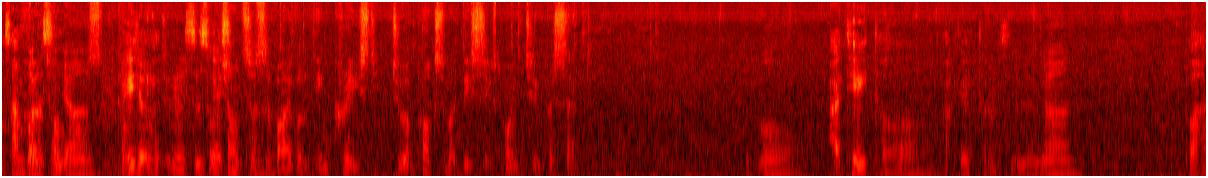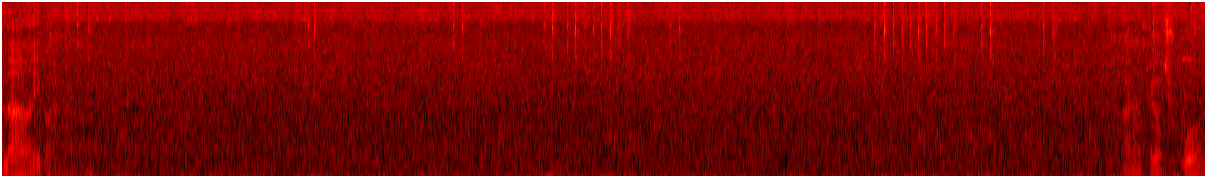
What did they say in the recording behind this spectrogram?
3번을 쓰면 레이저를 쓸 수가 있습니다. survival increased to approximately 6.2%. 그리고 아티에이터, 아티에이터를 쓰려면 더 하나, 이거 하나. 하나 배워주고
